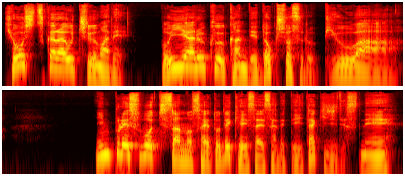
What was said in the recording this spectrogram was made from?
教室から宇宙まで VR 空間で読書するビューワー。インプレスウォッチさんのサイトで掲載されていた記事ですね。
